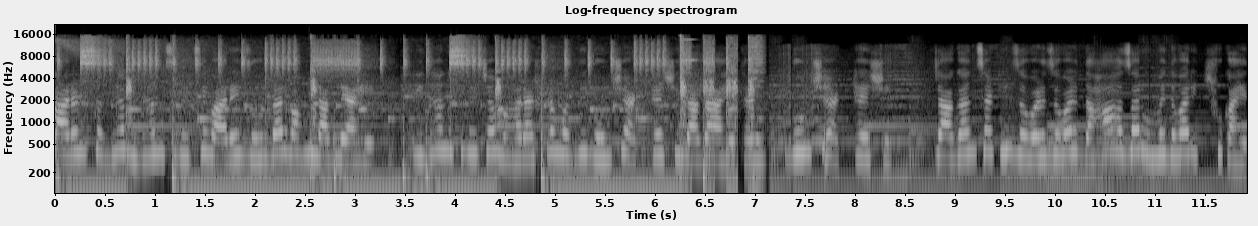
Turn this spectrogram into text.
कारण सध्या विधानसभेचे वारे जोरदार वाहू लागले आहे. विधानसभेच्या महाराष्ट्रामध्ये दोनशे अठ्ठ्याऐंशी जागा आहेत आणि दोनशे अठ्ठ्याऐंशी जागांसाठी जवळजवळ दहा हजार उमेदवार इच्छुक आहेत.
